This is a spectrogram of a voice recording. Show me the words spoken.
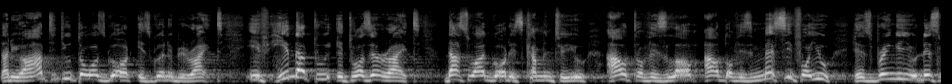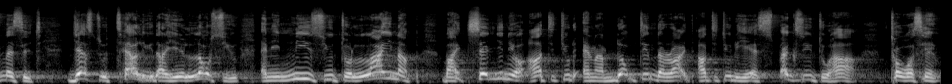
that your attitude towards God is going to be right. If hitherto it wasn't right, that's why God is coming to you out of His love, out of His mercy for you. He's bringing you this message just to tell you that He loves you and He needs you to line up by changing your attitude and adopting the right attitude He expects you to have towards Him.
